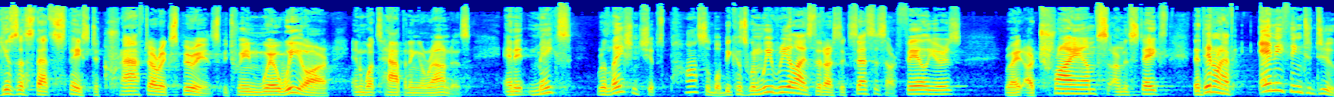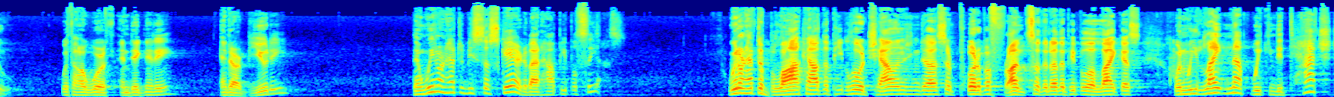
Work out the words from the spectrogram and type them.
gives us that space to craft our experience between where we are and what's happening around us. And it makes relationships possible because when we realize that our successes, our failures, right, our triumphs, our mistakes, that they don't have anything to do with our worth and dignity and our beauty, then we don't have to be so scared about how people see us. We don't have to block out the people who are challenging to us or put up a front so that other people will like us. When we lighten up, we can detach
